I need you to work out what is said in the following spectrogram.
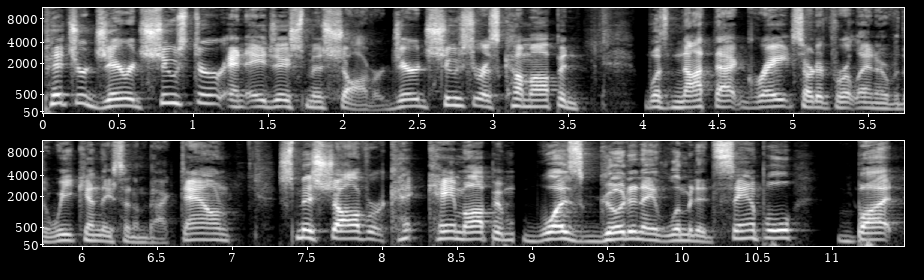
pitcher Jared Schuster and AJ Smith Shawver. Jared Schuster has come up and was not that great. Started for Atlanta over the weekend. They sent him back down. Smith Shawver came up and was good in a limited sample, but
